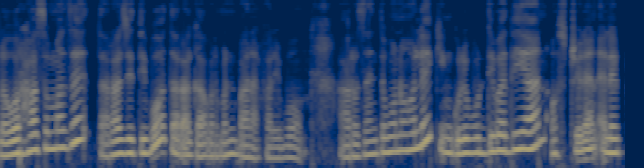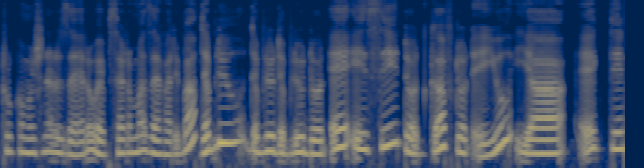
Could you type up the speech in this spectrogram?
লোয়ার হাউসের মাঝে তারা জিতিব, তারা গভর্নমেন্ট বানা পারিব আরও জানতে মনে হলে কিংগুড়ি বুট দিবা দিয়ান অস্ট্রেলিয়ান ইলেকট্রো কমিশনের যায়ের ওয়েবসাইটের মাঝে যাই পারিবা W W W dot A A C dot gov dot A U ইয়া এক তিন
